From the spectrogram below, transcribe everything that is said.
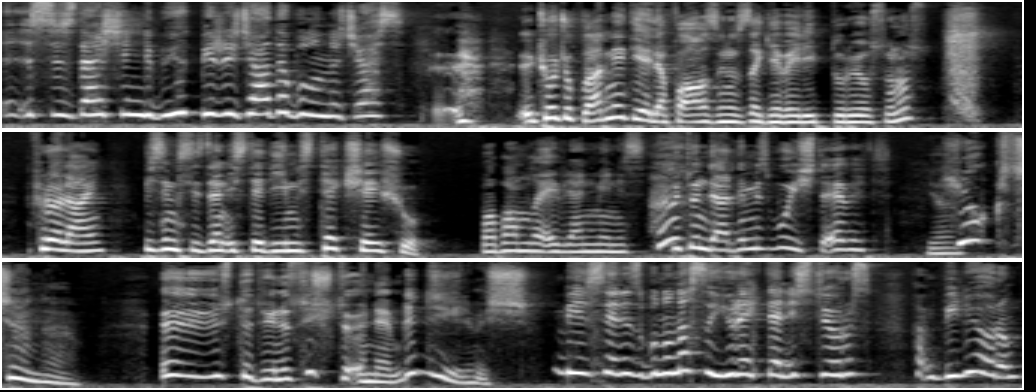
e, sizden şimdi büyük bir ricada bulunacağız. E, Çocuklar ne diye lafı ağzınızda geveleyip duruyorsunuz? Fräulein bizim sizden istediğimiz tek şey şu. Babamla evlenmeniz. Bütün derdimiz bu işte evet. Yok canım. Ee, istediğiniz hiç de önemli değilmiş. Bilseniz bunu nasıl yürekten istiyoruz. Biliyorum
